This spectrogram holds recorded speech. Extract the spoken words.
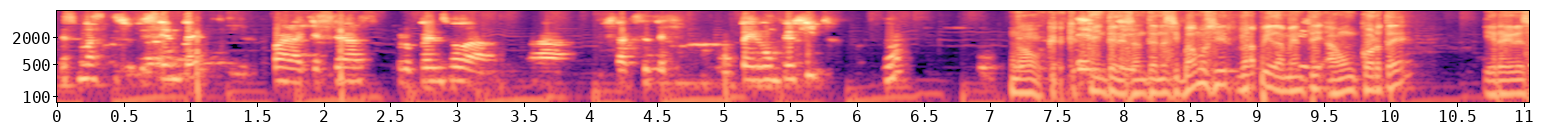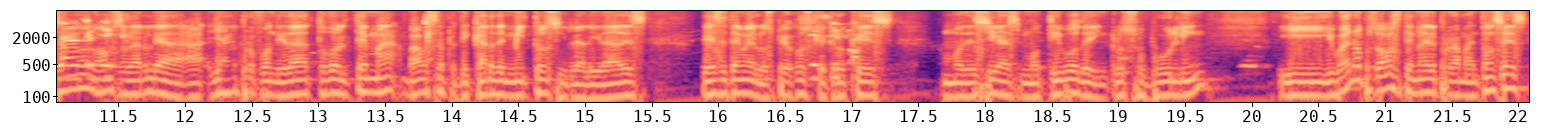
es más que suficiente para que seas propenso a, a, que se te pega un piojito, ¿no? No, qué, este, interesante, Nancy. Vamos a ir rápidamente a un corte y regresando vamos a darle a, ya a profundidad todo el tema. Vamos a platicar de mitos y realidades de ese tema de los piojos, que creo que es, como decías, motivo de incluso bullying. Y, bueno, pues vamos a terminar el programa. Entonces,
